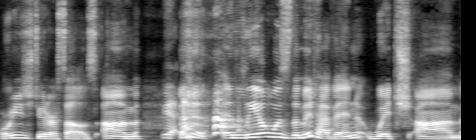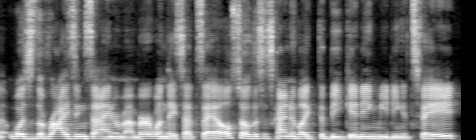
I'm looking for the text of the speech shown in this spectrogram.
Or we just do it ourselves. Um yeah. and Leo was the midheaven, which um was the rising sign, remember, when they set sail. So this is kind of like the beginning meeting its fate.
